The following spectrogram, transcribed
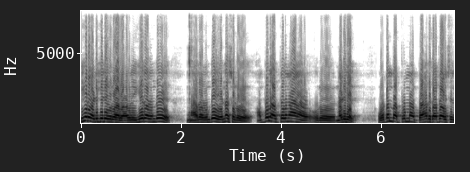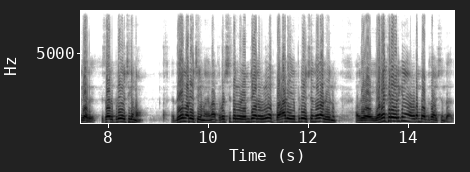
ஹீரோ அடிக்கடி வருவார். அவர் ஹீரோ வந்து அதை வந்து என்ன சொல்கிறது அவ்வளோ அற்புதமாக ஒரு நடிகர். உடம்பு அப்புறமா பாதுகாப்பாக வச்சுருக்காரு. சார் இப்படியே வச்சுக்கணும். இதே மாதிரி வச்சுக்கணும். ஏன்னா புரட்சி தலைவர் எம்ஜிஆர் அவர்கள் பாடி எப்படி வச்சுருந்தாலும் அது வேணும். அவர் இறக்குற வரைக்கும் உடம்பு அப்படி தான் வச்சுருந்தார்.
